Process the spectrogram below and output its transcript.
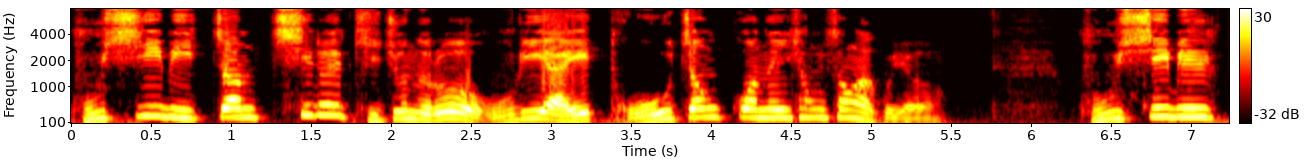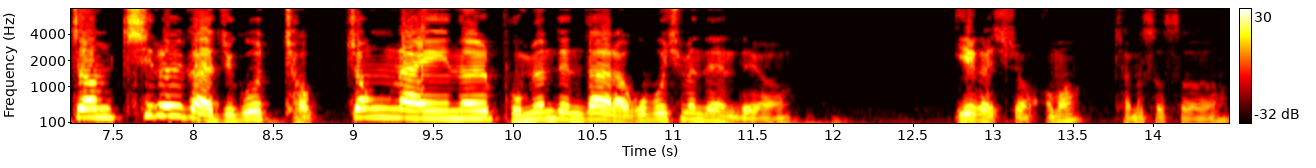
92.7을 기준으로 우리 아이 도전권을 형성하고요. 91.7을 가지고 적정 라인을 보면 된다라고 보시면 되는데요. 이해가시죠? 어머, 잘못 썼어.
